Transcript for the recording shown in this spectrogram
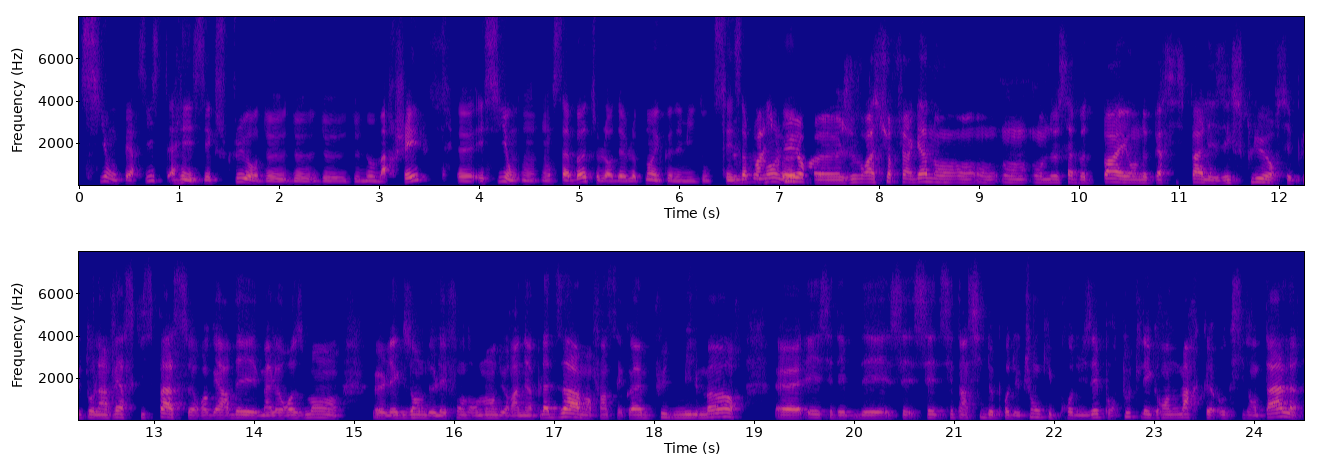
si on persiste à les exclure de, de, de, de nos marchés euh, et si on, on, sabote leur développement économique. Donc c'est simplement le... Euh, je vous rassure, Fergan, on, on, ne sabote pas et on ne persiste pas à les exclure. C'est plutôt l'inverse qui se passe. Regardez malheureusement l'exemple de l'effondrement du Rana Plaza, mais enfin c'est quand même plus de 1000 morts et c'est des, c'est un site de production qui produisait pour toutes les grandes marques occidentales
